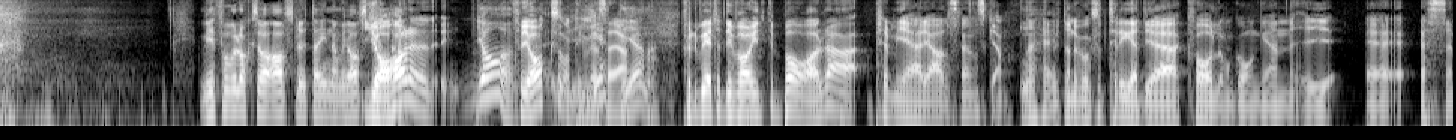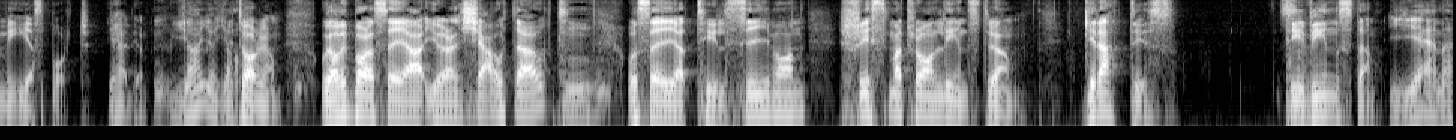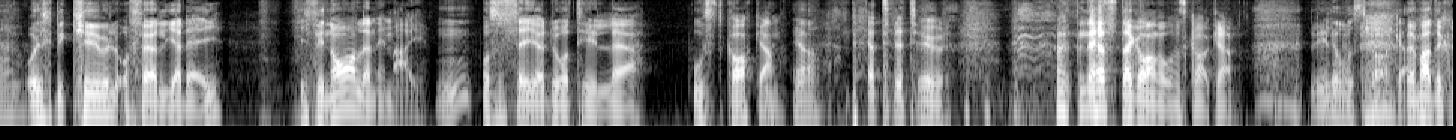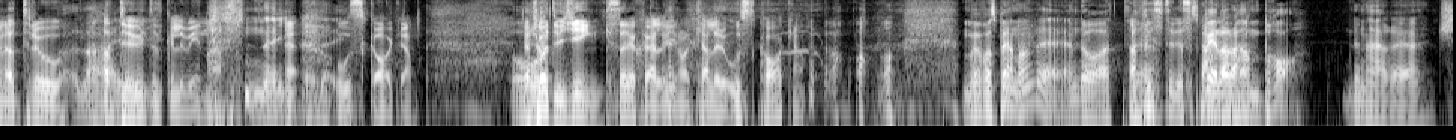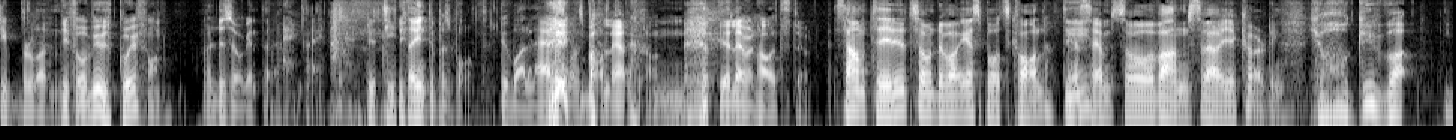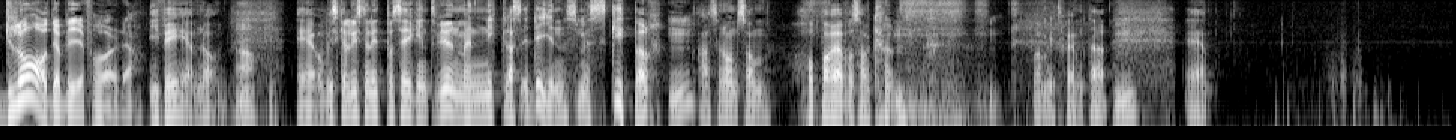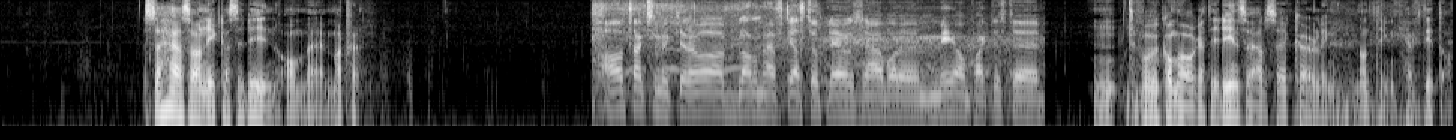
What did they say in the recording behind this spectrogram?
Vi får väl också avsluta innan vi avslutar. Jag har en, Ja, för jag har också någonting vill säga. För du vet att det var inte bara premiär i Allsvenskan, Nej. utan det var också tredje kvalomgången i eh, SM i e-sport i helgen. Ja, ja, ja. Det tar vi om. Och jag vill bara säga, göra en shout-out Mhm. och säga till Simon Schismatron Lindström, grattis till vinsten. Yeah man. Och det ska bli kul att följa dig i finalen i maj. Mm. Och så säger jag då till eh, Ostkakan, Ja, bättre tur nästa gång Ostkakan. lilla ostkaka. Vem hade kunnat tro Nej. att du inte skulle vinna Nej, nej, nej. Ostkakan? Och- Jag tror att du jinxar dig själv genom att kalla det Ostkakan. Men vad spännande ändå att Ja, eh, visst är det spelade spännande. han bra, den här eh. Det får vi utgå ifrån. Och Du såg inte det? Nej. Du tittar ju inte på sport, du bara läser om Bara sport. läser om. Ha ett stöd. Samtidigt som det var e-sportskval till Mm. SM så vann Sverige curling Ja, gud vad glad jag blir att få höra det. i VM då. Ja. Eh, och vi ska lyssna lite på segerintervjun med Niklas Edin som är skipper, Mm. alltså någon som hoppar över saker. var mitt skämt där. Mm. Eh, så här sa Niklas Edin om eh, matchen. Ja, tack så mycket. Det var bland de häftigaste upplevelserna jag varit med om faktiskt. Det- Mm. Då får vi komma ihåg att i din värld så är curling någonting häftigt då.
